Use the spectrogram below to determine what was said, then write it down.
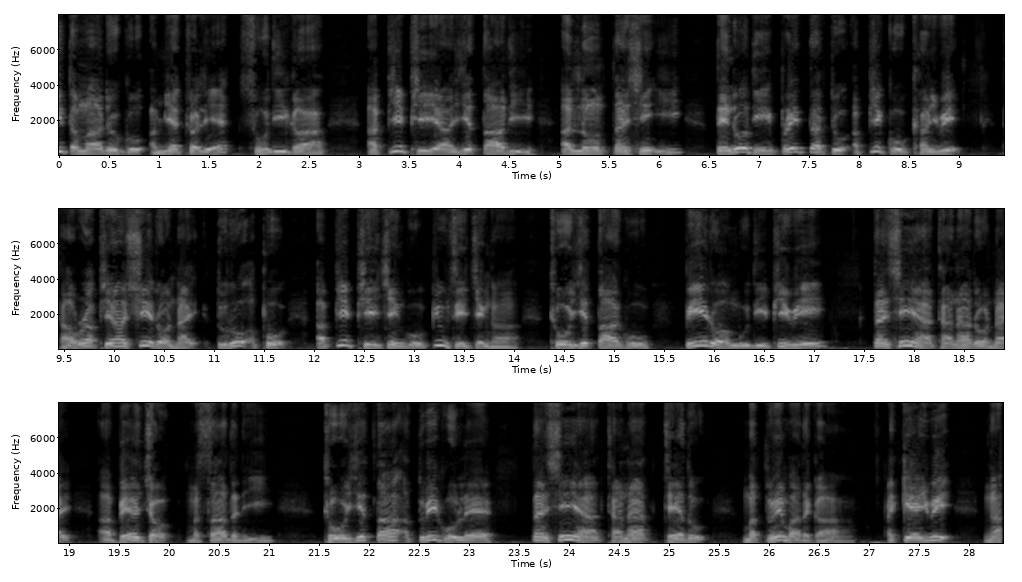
ဣတမာတို့ကို အမျက်ထွက်လျက်ဆိုသည်ကား အပြစ်ဖြေရာရစ်သားသည် အလွန်တန့်ရှင်း၏တင်တို့သည် ပရိသတ်တို့အပြစ်ကိုခံ၍သာဝရဖျားရှိတော်၌သူတို့အဖို့ အပြစ်ဖြေခြင်းကို ပြုစေခြင်းဟာထိုရစ်သားကို ပေးတော်မူသည်ဖြစ်၍တန်ရှင်းရာဌာနတော်၌အဘဲကြောင့် မစားသနည်း ထိုရစ်သားအသွေးကိုလည်းတန်ရှင်းရာဌာနထဲသို့ မသွင်းပါတကား အကယ်၍ငါ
